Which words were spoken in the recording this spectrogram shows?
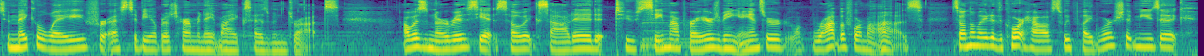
to make a way for us to be able to terminate my ex husband's rights. I was nervous yet so excited to see my prayers being answered right before my eyes. So, on the way to the courthouse, we played worship music.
